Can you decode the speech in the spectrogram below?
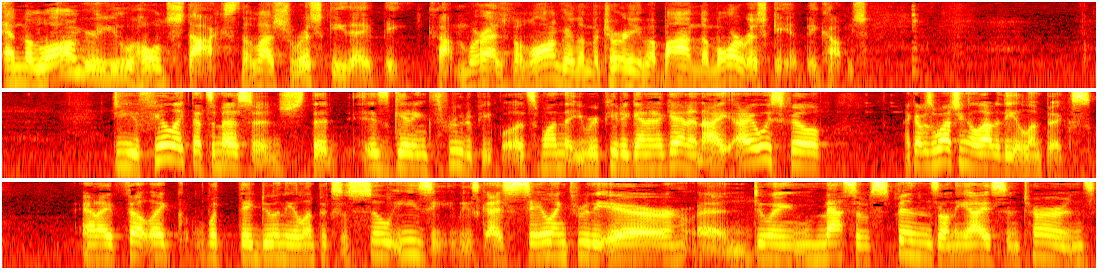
And the longer you hold stocks, the less risky they become. Whereas the longer the maturity of a bond, the more risky it becomes. Do you feel like that's a message that is getting through to people? It's one that you repeat again and again. And I, I always feel like I was watching a lot of the Olympics and I felt like what they do in the Olympics is so easy. These guys sailing through the air and doing massive spins on the ice and turns.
